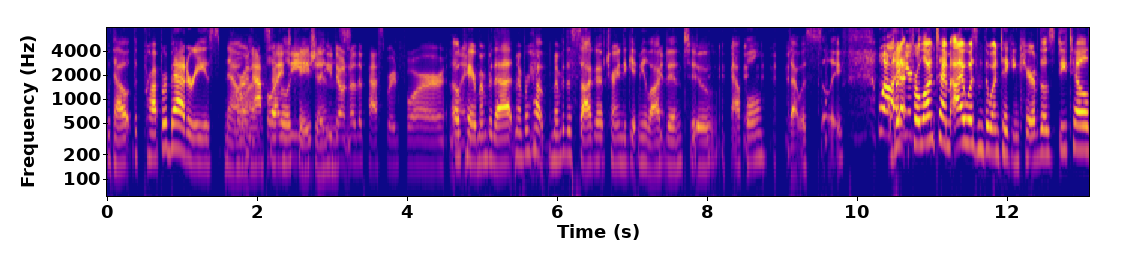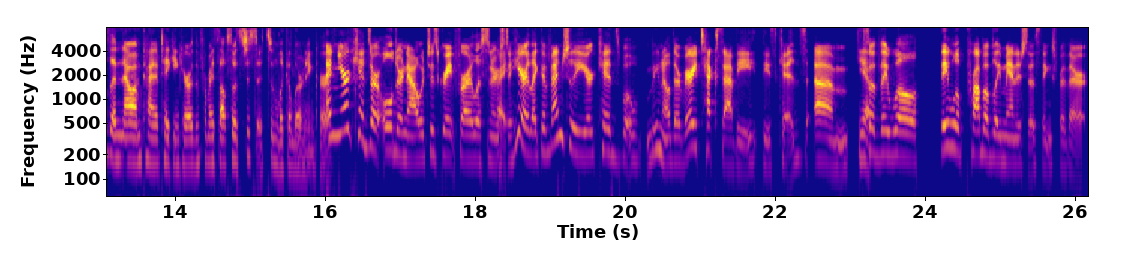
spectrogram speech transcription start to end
without the proper batteries now or an on Apple several ID occasions. that you don't know the password for. Okay, like- remember that? Remember how remember the saga of trying to get me logged into Apple? That was silly. well, but for a long time I wasn't the one taking care of those details and now I'm kind of taking care of them for myself. So it's just it's like a learning curve. and your kids are older now, which is great for our listeners Right. to hear. Like eventually, your kids will, you know, they're very tech savvy. These kids, um, Yeah. so they will they will probably manage those things for their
